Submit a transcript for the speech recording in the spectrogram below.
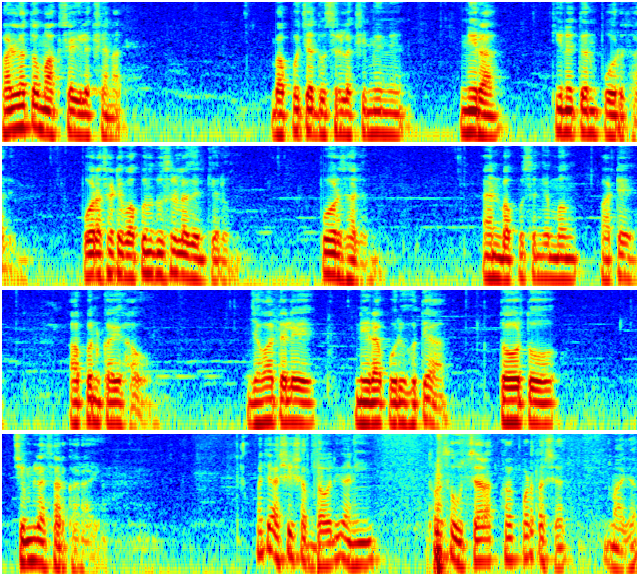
पडला तो मागच्या इलेक्शनात. बापूच्या दुसऱ्या लक्ष्मीने निरा तिने तन पोर झाले. पोरासाठी बापूने दुसरं लग्न केलं. पोर झालं. आणि बापू संगे मग वाटे आपण काही हवं. जेव्हा त्याले निरापुरी होत्या तर तो चिमल्यासारखा राहील. म्हणजे अशी शब्दावली आणि थोडंसं उच्चारात फरक पडत असेल माझ्या.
